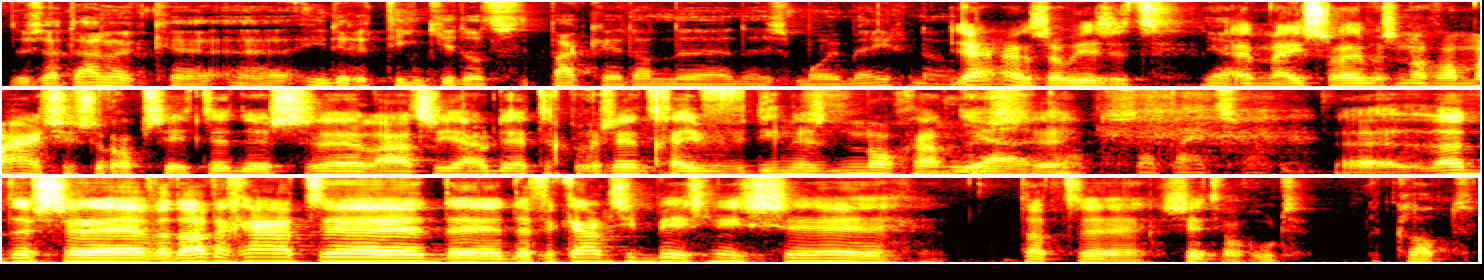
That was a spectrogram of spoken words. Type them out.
Dus uiteindelijk, eh, eh, iedere tientje dat ze pakken, dan, eh, dan is het mooi meegenomen. ja, zo is het. Ja. En meestal hebben ze nog wel maatjes erop zitten. Dus eh laat ze jou 30% geven, verdienen ze er nog aan. Dus, ja, dat klopt. Dat is altijd zo. dat, dus wat dat gaat, de, de vakantiebusiness, dat zit wel goed. Dat klopt.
